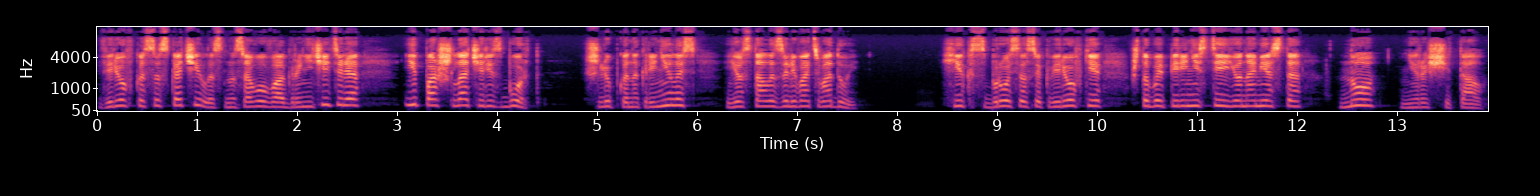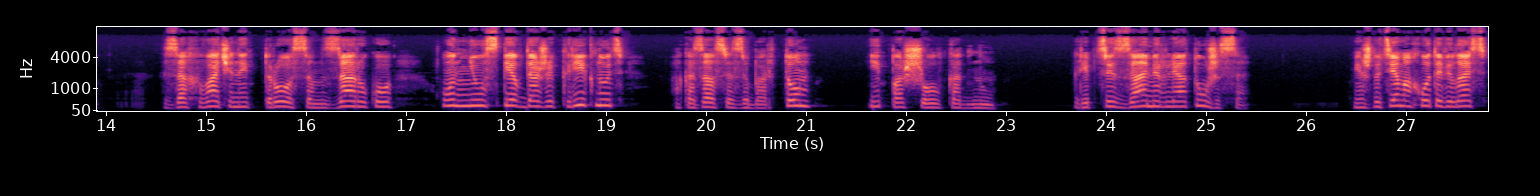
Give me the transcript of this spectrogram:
веревка соскочила с носового ограничителя и пошла через борт. Шлюпка накренилась, ее стало заливать водой. Хикс бросился к веревке, чтобы перенести ее на место, но не рассчитал. Захваченный тросом за руку, он, не успев даже крикнуть, оказался за бортом и пошел ко дну. Гребцы замерли от ужаса. Между тем охота велась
